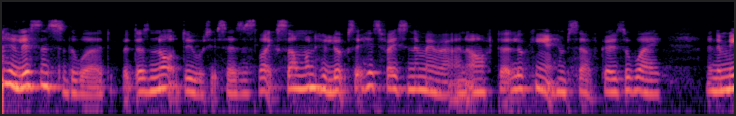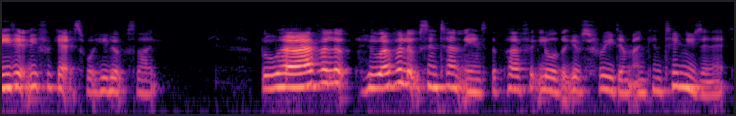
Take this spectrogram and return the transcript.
who listens to the word but does not do what it says is like someone who looks at his face in a mirror and after looking at himself goes away and immediately forgets what he looks like. But whoever, look, whoever looks intently into the perfect law that gives freedom and continues in it,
